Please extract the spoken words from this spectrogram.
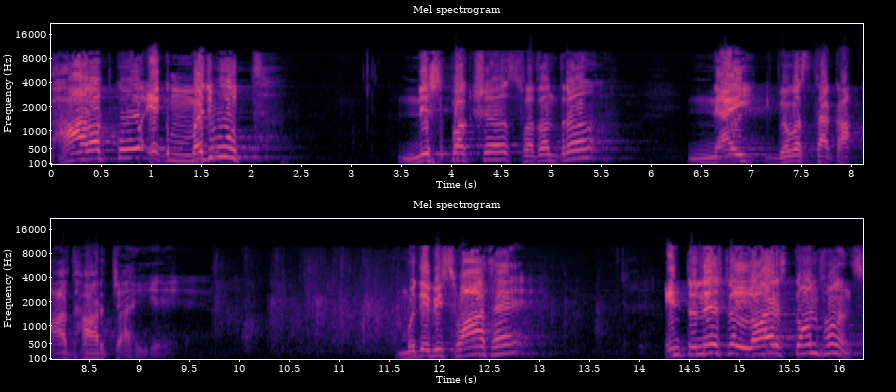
भारत को एक मज़बूत, निष्पक्ष, स्वतंत्र न्यायिक व्यवस्था का आधार चाहिए। मुझे विश्वास है इंटरनेशनल लॉयर्स कॉन्फ्रेंस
